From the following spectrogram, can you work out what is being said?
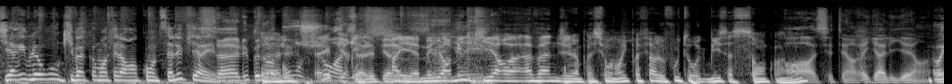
Pierre-Yves Leroux qui va commenter la rencontre. Salut Pierre-Yves. Salut Benoît, Salut. bonjour à tous. Salut, Pierre. Ah, il a meilleure mine qu'hier à Vannes, j'ai l'impression. Non, il préfère le foot au rugby, ça se sent. Quoi, Oh, c'était un régal hier. Oui.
